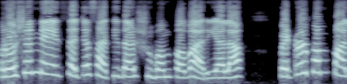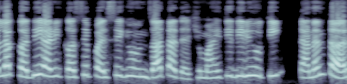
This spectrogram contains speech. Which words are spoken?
रोशनने त्याच्या साथीदार शुभम पवार याला पेट्रोल पंप मालक कधी आणि कसे पैसे घेऊन जातात याची माहिती दिली होती. त्यानंतर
